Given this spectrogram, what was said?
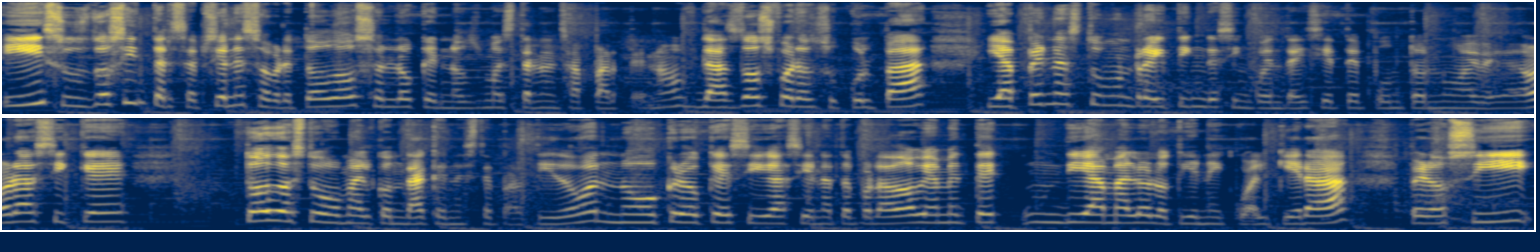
Y sus dos intercepciones sobre todo son lo que nos muestran esa parte, ¿no? Las dos fueron su culpa y apenas tuvo un rating de 57.9. Ahora sí que todo estuvo mal con Dak en este partido. No creo que siga así en la temporada. Obviamente un día malo lo tiene cualquiera, pero sí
